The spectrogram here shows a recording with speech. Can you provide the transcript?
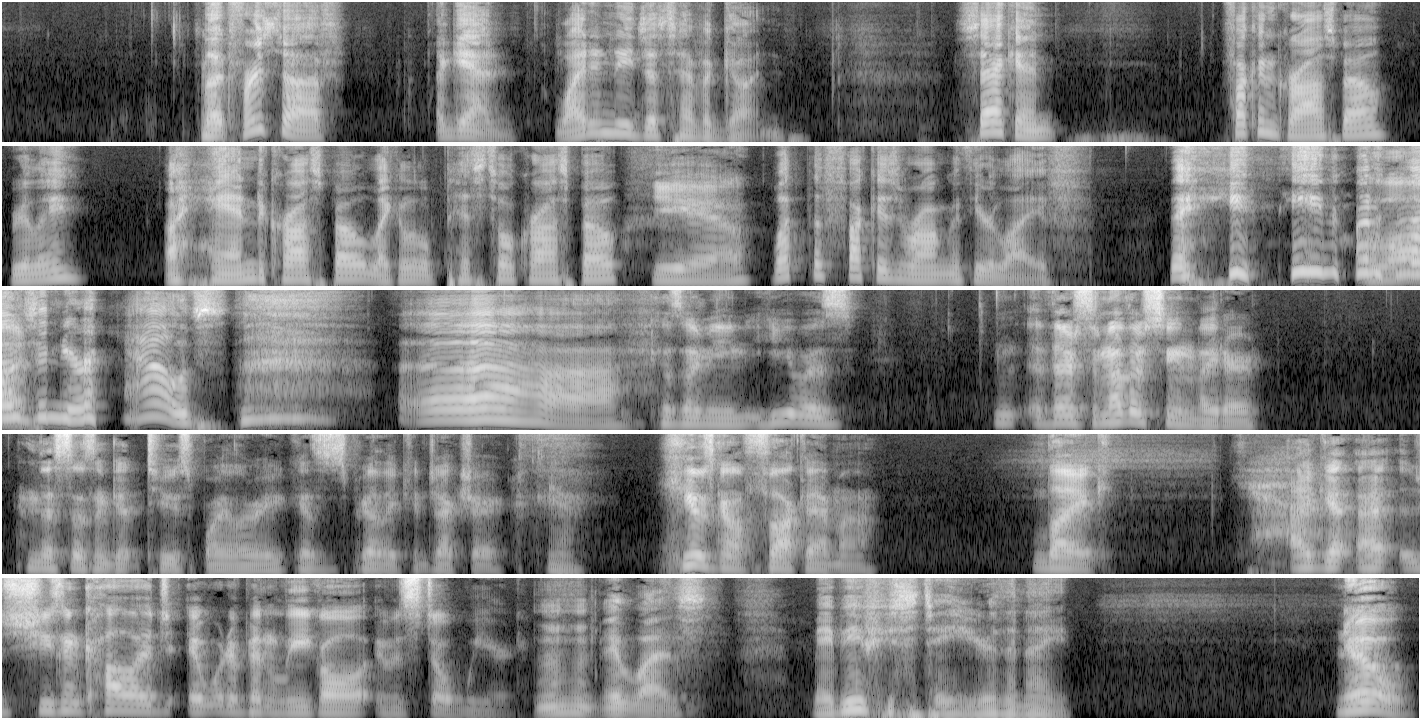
But first off, again, why didn't he just have a gun? Second, fucking crossbow, really? A hand crossbow, like a little pistol crossbow? Yeah, What the fuck is wrong with your life? That you need one of those in your house. Because I mean, he was. There's another scene later. And this doesn't get too spoilery because it's purely conjecture. Yeah. he was gonna fuck Emma. Like, yeah. I get. Uh, she's in college. It would have been legal. It was still weird. mhm, it was. Maybe if you stay here the night. No,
